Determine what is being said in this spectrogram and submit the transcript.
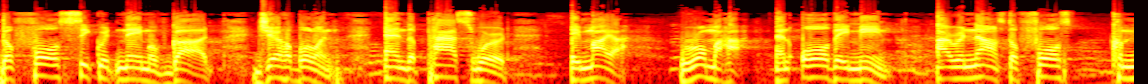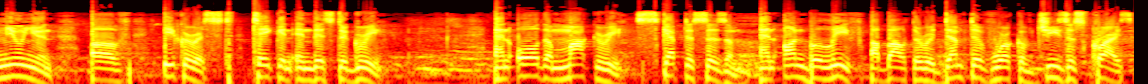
the false secret name of God, Jehoboam, and the password, Amaya, Romaha, and all they mean. I renounce the false communion of Eucharist taken in this degree and all the mockery, skepticism, and unbelief about the redemptive work of Jesus Christ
